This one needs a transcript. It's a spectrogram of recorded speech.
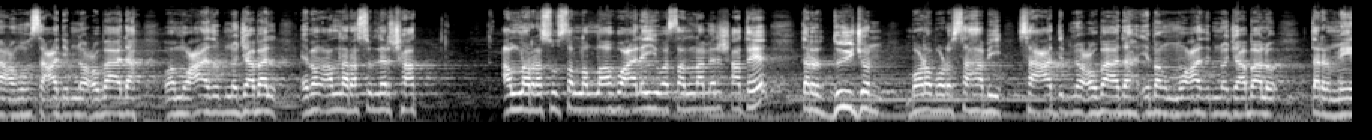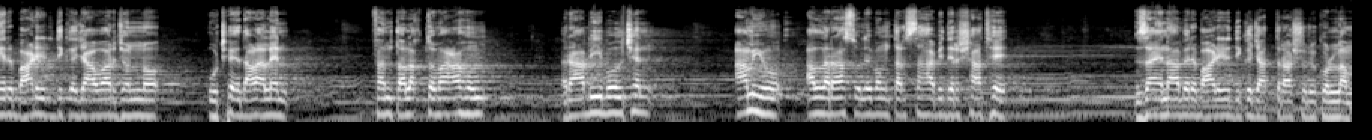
মাহু সাদ ইবনু উবাদা ও মুআদ ইবনু জাবাল এবং আল্লাহ রাসূলের সাথ, আল্লাহ রাসূল সাল্লাল্লাহু আলাইহি ওয়াসাল্লামের সাথে তার দুইজন বড় বড় সাহাবী সাদ ইবনু উবাদা এবং মুআদ ইবনু জাবালও তার মেয়ের বাড়ির দিকে যাওয়ার জন্য উঠে দাঁড়ালেন। ফান তলাক্ত মাহুম রাবি বলছেন, আমিও আল্লাহ রাসূল এবং তার সাহাবীদের সাথে জায়নাবের বাড়ির দিকে যাত্রা শুরু করলাম।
